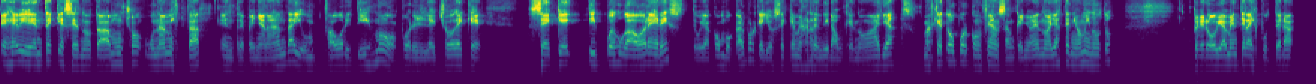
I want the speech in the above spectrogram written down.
evidente que se notaba mucho una amistad entre Peñaranda y un favoritismo por el hecho de que sé qué tipo de jugador eres, te voy a convocar porque yo sé que me vas a rendir, aunque no hayas, más que todo por confianza, aunque no hayas tenido minutos, pero obviamente la disputa era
